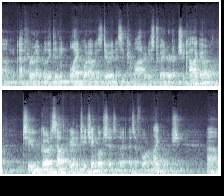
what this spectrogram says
um, after I really didn't like what I was doing as a commodities trader in Chicago, to go to South Korea to teach English as a, as a foreign language, um,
